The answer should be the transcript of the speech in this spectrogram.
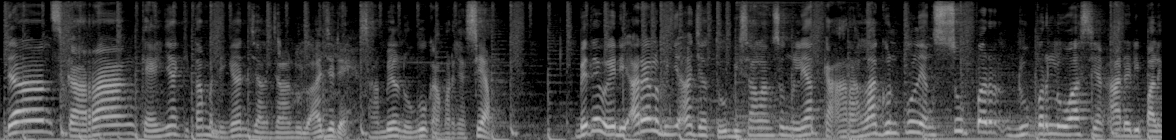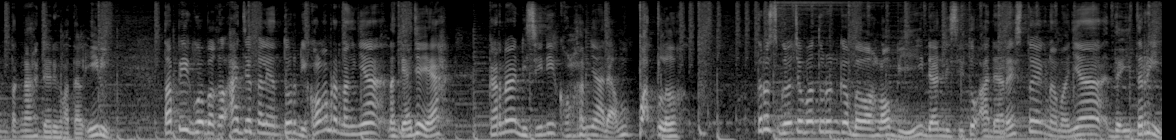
Dan sekarang kayaknya kita mendingan jalan-jalan dulu aja deh sambil nunggu kamarnya siap. BTW di area lebihnya aja tuh bisa langsung ngeliat ke arah lagun pool yang super duper luas yang ada di paling tengah dari hotel ini. Tapi gue bakal aja kalian tur di kolam renangnya nanti aja ya. Karena di sini kolamnya ada empat loh. Terus gue coba turun ke bawah lobby dan di situ ada resto yang namanya The Eatery.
